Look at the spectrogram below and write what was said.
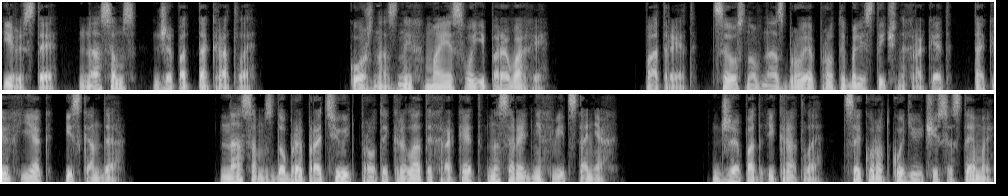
Іристе, Насамс, Джепат та Кратле. Кожна з них має свої переваги. Патріот це основна зброя проти балістичних ракет, таких як Іскандер. Насамс добре працюють проти крилатих ракет на середніх відстанях. Джепад і кратле це короткодіючі системи,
